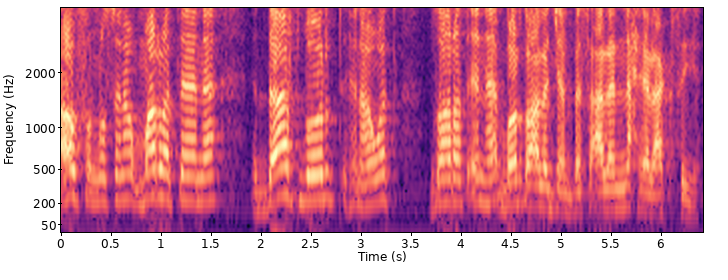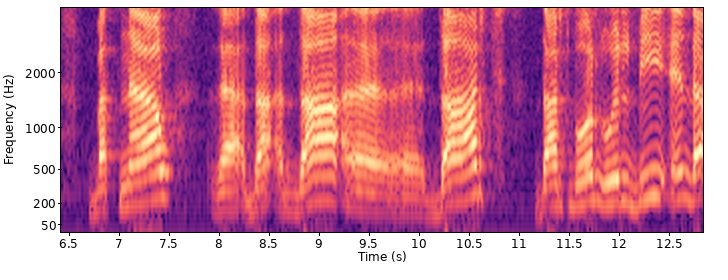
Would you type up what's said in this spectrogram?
أو في النص هنا مرة تانية الدارت بورد هنا اهوت ظهرت إنها برضه على الجنب بس على الناحية العكسية. But now the, the, the uh, dart dart board will be in the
